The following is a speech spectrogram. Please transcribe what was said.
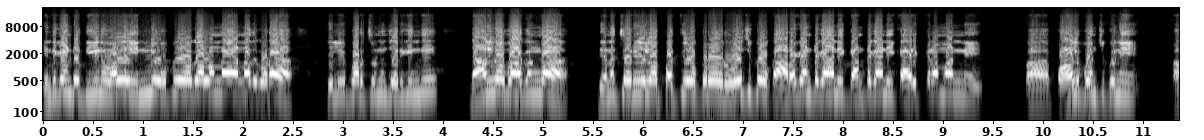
ఎందుకంటే దీని వల్ల ఎన్ని ఉపయోగాలు ఉన్నాయన్నది కూడా తెలియపరచడం జరిగింది. దానిలో భాగంగా దినచర్యలో ప్రతి ఒక్కరూ రోజుకి ఒక అరగంట కానీ గంట కానీ ఈ కార్యక్రమాన్ని పాలు పంచుకుని ఆ,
